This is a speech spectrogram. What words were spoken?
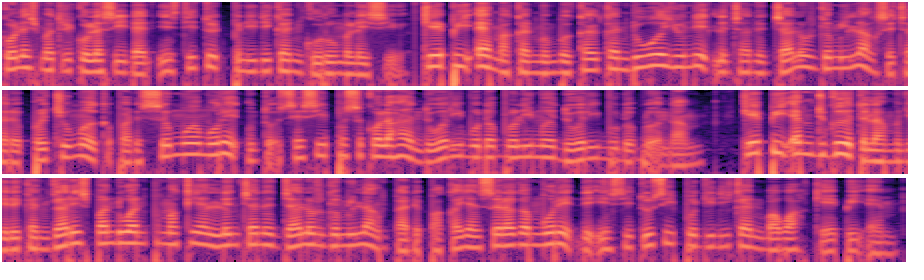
kolej matrikulasi dan Institut Pendidikan Guru Malaysia. KPM akan membekalkan dua unit lencana jalur gemilang secara percuma kepada semua murid untuk sesi persekolahan 2025-2026. KPM juga telah menjadikan garis panduan pemakaian lencana jalur gemilang pada pakaian seragam murid di institusi pendidikan bawah KPM.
